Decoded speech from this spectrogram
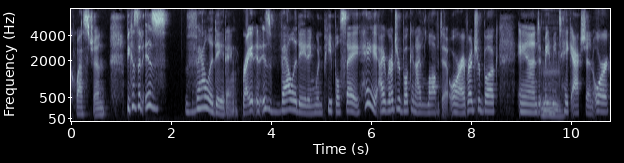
question. Because it is validating, right? It is validating when people say, Hey, I read your book and I loved it, or I read your book and it made mm. me take action, or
